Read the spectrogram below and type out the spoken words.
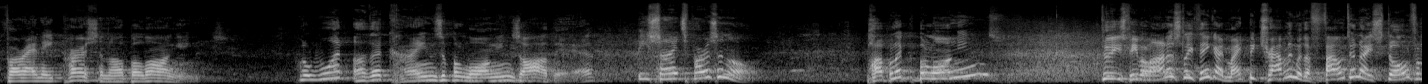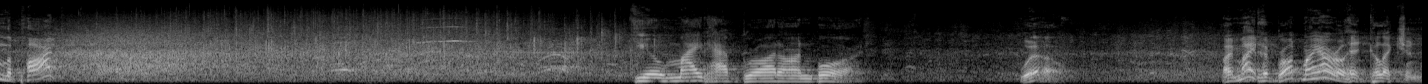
for any personal belongings. Well, what other kinds of belongings are there besides personal? Public belongings? Do these people honestly think I might be traveling with a fountain I stole from the park? You might have brought on board. Well, I might have brought my arrowhead collection.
